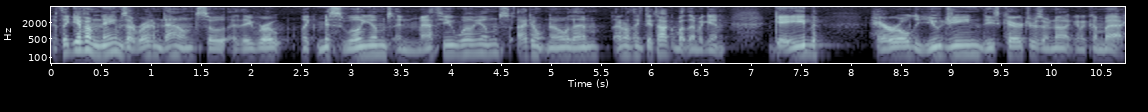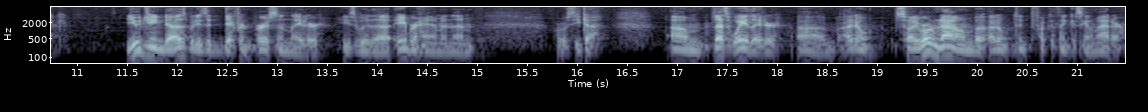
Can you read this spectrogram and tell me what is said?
If they give them names, I write them down. So they wrote like Miss Williams and Matthew Williams. I don't know them. I don't think they talk about them again. Gabe, Harold, Eugene. These characters are not going to come back. Eugene does, but he's a different person later. He's with uh, Abraham and them. Rosita. Um, that's way later. Um, I don't. So I wrote them down, but I don't think fucking think it's going to matter.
